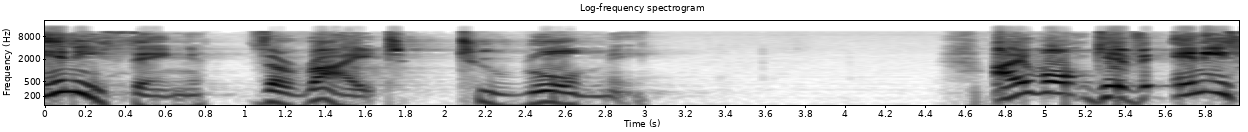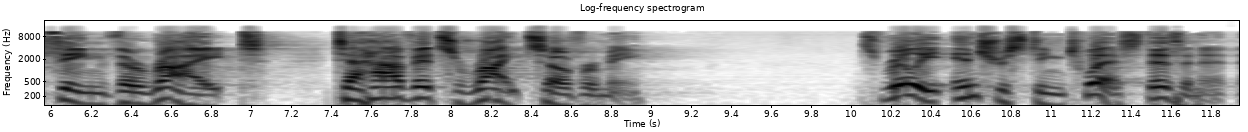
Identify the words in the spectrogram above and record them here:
anything the right to rule me. I won't give anything the right to have its rights over me. It's really interesting twist, isn't it?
